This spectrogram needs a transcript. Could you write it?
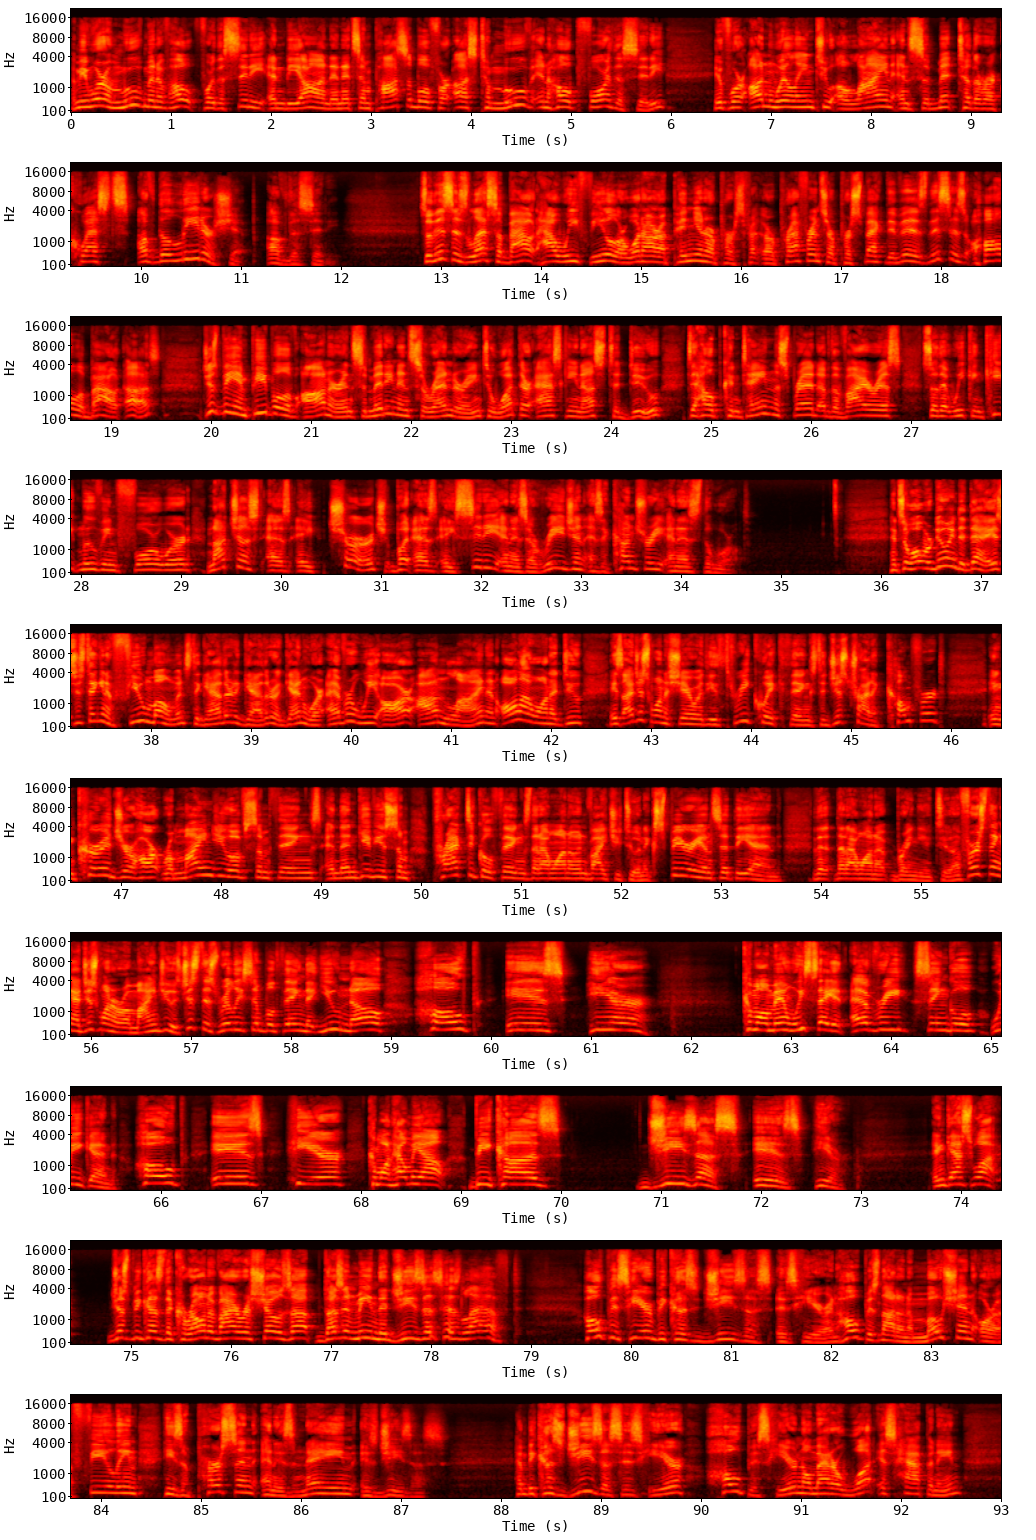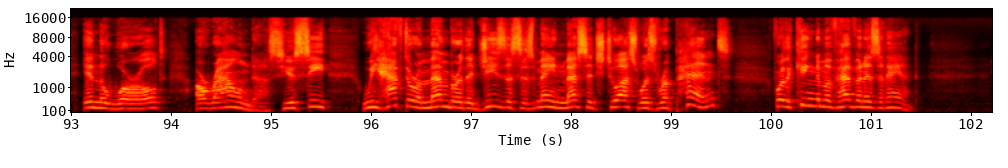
I mean, we're a movement of hope for the city and beyond, and it's impossible for us to move in hope for the city if we're unwilling to align and submit to the requests of the leadership of the city. So this is less about how we feel or what our opinion or, or preference or perspective is. This is all about us just being people of honor and submitting and surrendering to what they're asking us to do to help contain the spread of the virus so that we can keep moving forward, not just as a church, but as a city and as a region, as a country, and as the world. And so, what we're doing today is just taking a few moments to gather together again, wherever we are online. And all I want to do is I just want to share with you three quick things to just try to comfort, encourage your heart, remind you of some things, and then give you some practical things that I want to invite you to, an experience at the end that, that I want to bring you to. The first thing I just want to remind you is just this really simple thing that you know hope is here. Come on, man, we say it every single weekend. Hope is here. Come on, help me out. Because Jesus is here. And guess what? Just because the coronavirus shows up doesn't mean that Jesus has left. Hope is here because Jesus is here. And hope is not an emotion or a feeling, He's a person, and His name is Jesus. And because Jesus is here, hope is here no matter what is happening in the world around us. You see, we have to remember that Jesus' main message to us was repent, for the kingdom of heaven is at hand.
